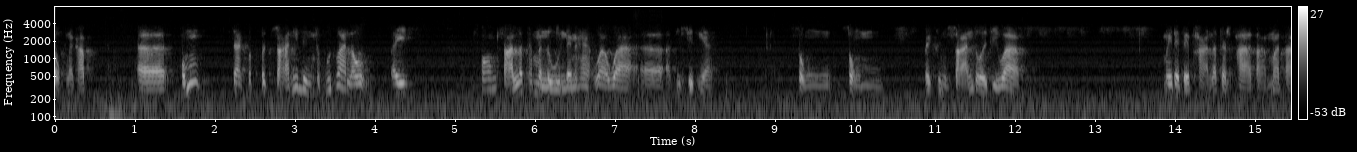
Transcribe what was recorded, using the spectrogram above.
นกนะครับเอ่อผม จะปรึกษานิดนึงสมมติว่าเราไปฟ้องศาลรัฐธรรมนูญได้ไหมฮะว่าว่าเอ่ออภิสิทธิ์เนี่ย ส่งส่งไปขึ้นศาลโดยที่ว่า ไม่ได้ไปผ่านรัฐสภาตามมาตรา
